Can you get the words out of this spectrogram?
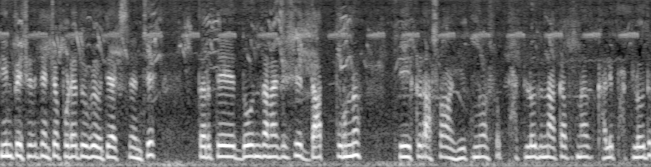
तीन पेशंट त्यांच्या पुढ्यात उभे होते ॲक्सिडेंटचे तर ते दोन जणांचे असे दात पूर्ण हे इकडं असं इथनं असं फाटलं होतं नाकापासून खाली फाटलं होतं.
